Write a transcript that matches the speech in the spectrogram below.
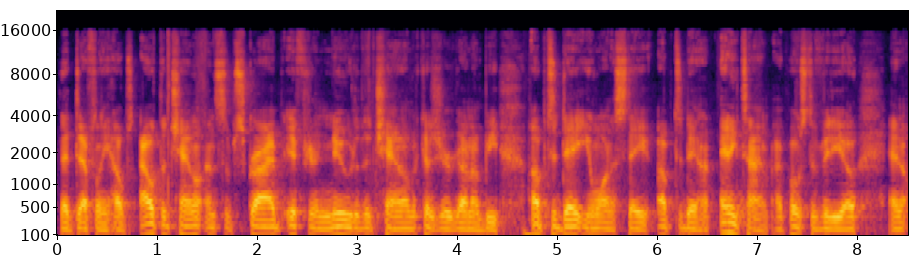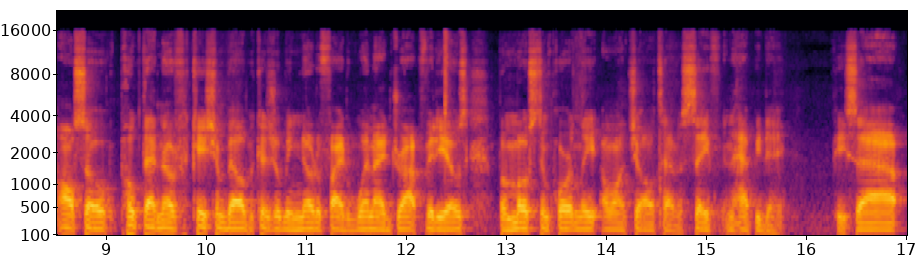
That definitely helps out the channel and subscribe if you're new to the channel because you're gonna be up to date. You want to stay up to date on anytime I post a video and also poke that notification bell because you'll be notified when I drop videos. But most importantly, I want you all to have a safe and happy day. Peace out.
